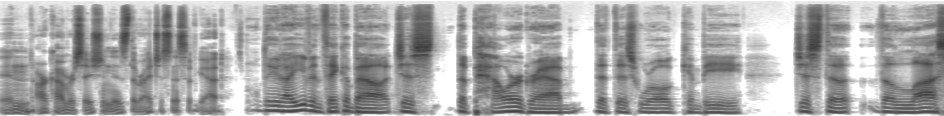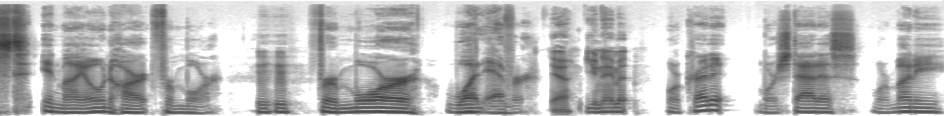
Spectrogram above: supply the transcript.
in our conversation is the righteousness of God. Dude, I even think about just the power grab that this world can be, just the the lust in my own heart for more, Mm-hmm. for more whatever. Yeah, you name it. More credit, more status, more money,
